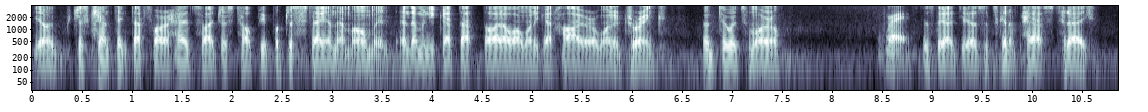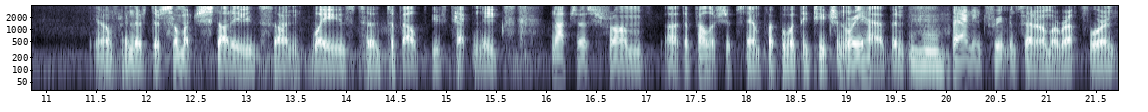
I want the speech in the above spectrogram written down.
you know, just can't think that far ahead. So I just tell people just stay in that moment, and then when you get that thought, oh, I want to get high or I want to drink, do it tomorrow. Right. Because the idea is it's going to pass today. You know, and there's there's so much studies on ways to develop these techniques, not just from uh, the fellowship standpoint, but what they teach in rehab and mm-hmm. Banyan Treatment Center. I'm a rep for, and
